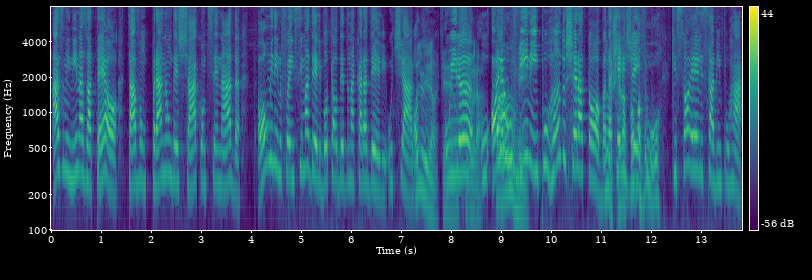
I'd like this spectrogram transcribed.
As meninas até, ó, estavam pra não deixar acontecer nada. Ó, o menino foi em cima dele, botar o dedo na cara dele, o Thiago. Olha o Irã. o Irã, o- olha Parou o no meio. Vini empurrando o Xeratoba Não, daquele o Xeratoba jeito. voou. Que só ele sabe empurrar.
